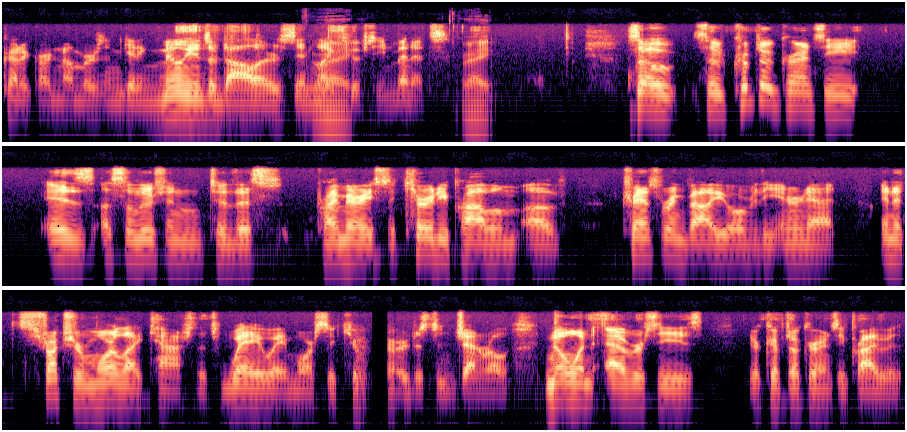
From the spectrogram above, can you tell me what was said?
credit card numbers and getting millions of dollars in like Right. 15 minutes Right. so so cryptocurrency is a solution to this primary security problem of transferring value over the internet in a structure more like cash that's way way more secure just in general. No one ever sees your cryptocurrency private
